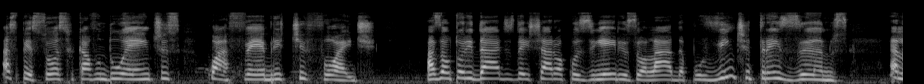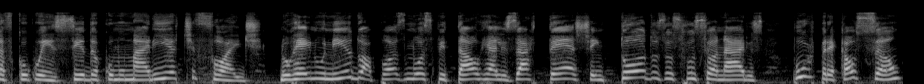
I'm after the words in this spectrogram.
as pessoas ficavam doentes com a febre tifoide. As autoridades deixaram a cozinheira isolada por 23 anos ela ficou conhecida como Maria Tifoide. No Reino Unido, após um hospital realizar teste em todos os funcionários por precaução,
